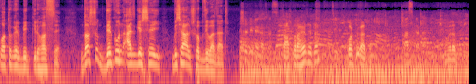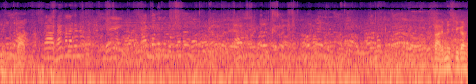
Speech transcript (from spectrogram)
কতকের বিক্রি হচ্ছে। দর্শক, দেখুন আজকে সেই বিশাল সবজি বাজার। টাকা আছে। চাষ করা হয়েছে এটা? কত টাকা আছে পাঁচ কাটা। মেরা বাদ। গাছ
